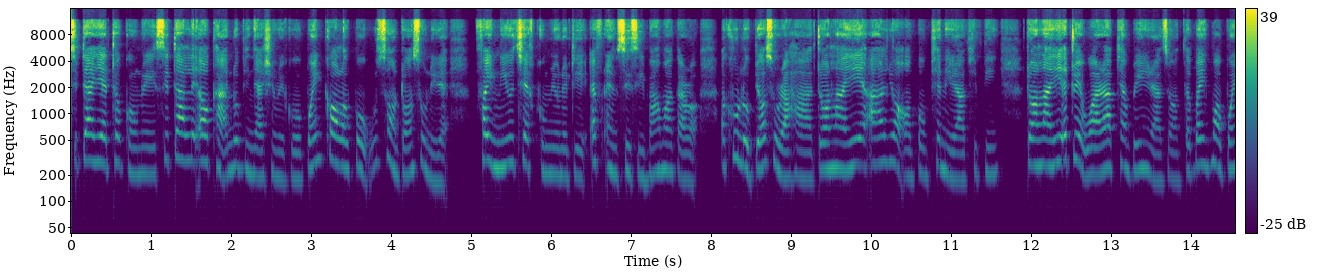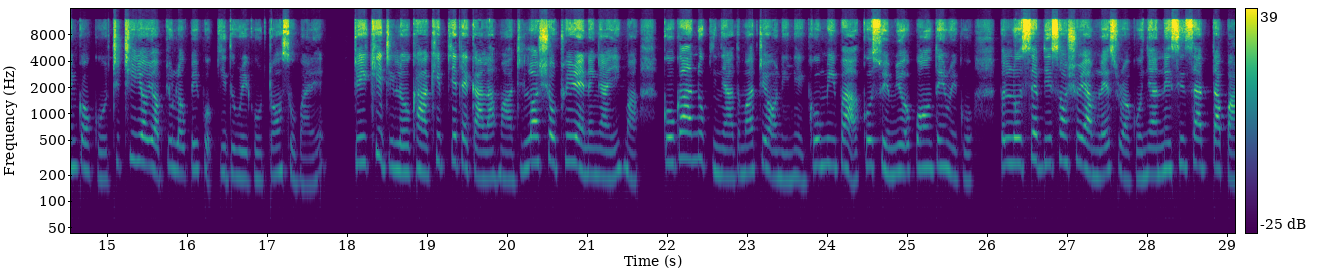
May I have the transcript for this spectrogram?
စစ်တပ်ရဲ့ထုတ်ကုန်တွေစစ်တပ်လက်အောက်ခံအမှုပညာရှင်တွေကို point call လုပ်ဖို့ဥဆောင်တွန်းဆိုနေတဲ့ Fake News Chef Community FNCC ဘာမှကတော့အခုလိုပြောဆိုတာဟာတော်လှန်ရေးအားလျော့အောင်ပုံဖြစ်နေတာဖြစ်ပြီးတော်လှန်ရေးအတွက်ဝါဒဖြန့်ပေးနေတာကြောင့်တပိတ်မော့ point call ကိုထိထိရောက်ရောက်ပြုလုပ်ပေးဖို့ပြည်သူတွေကိုတွန်းဆိုပါတယ်။ ဒီခေတ်ဒီလိုခါခေတ်ပြစ်တဲ့ကာလမှာဒီလော့ရှုပ်ထွေးတဲ့နိုင်ငံကြီးမှာကိုကအမှုပညာသမားတယောက်အနေနဲ့ကိုမိဘကိုဆွေမျိုးအပေါင်းအသင်းတွေကိုဘယ်လိုဆက်ပြီးဆော့ရွှေ့ရမလဲဆိုတာကိုညာနေစဉ်းစားတတ်ပါ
